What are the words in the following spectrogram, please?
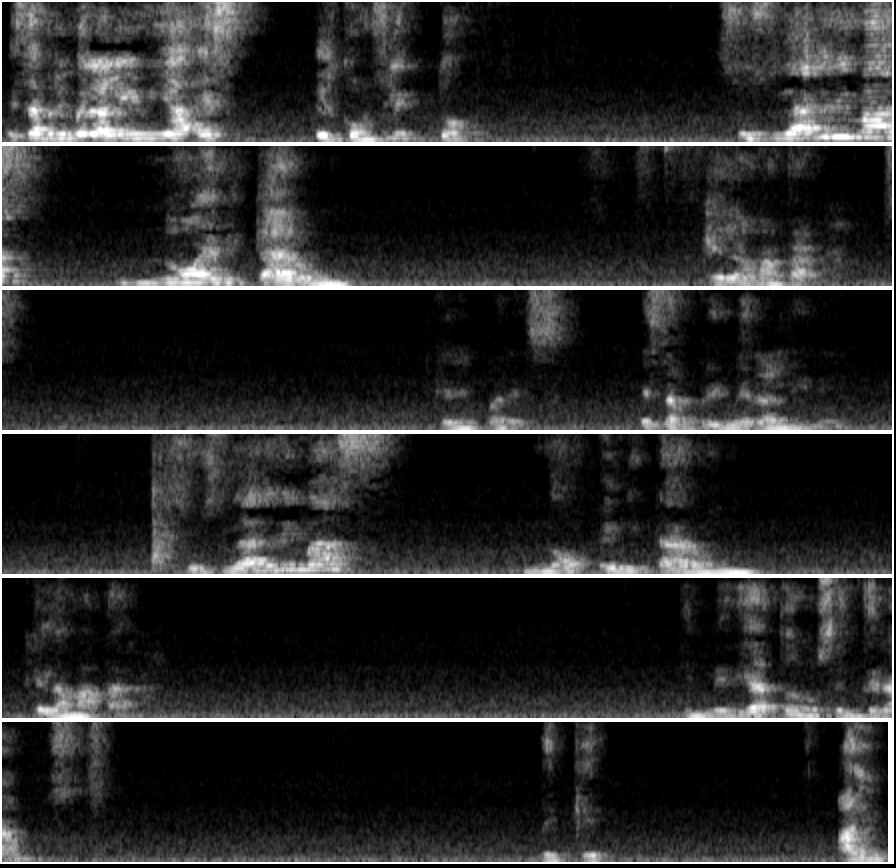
Esa primera línea es el conflicto. Sus lágrimas no evitaron que la matara. ¿Qué les parece? Esa primera línea. Sus lágrimas no evitaron que la matara. De inmediato nos enteramos de que hay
